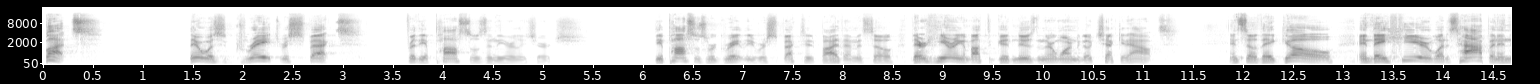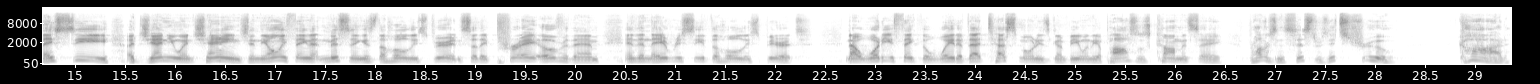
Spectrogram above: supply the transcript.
But there was great respect for the apostles in the early church. The apostles were greatly respected by them, and so they're hearing about the good news and they're wanting to go check it out. And so they go and they hear what has happened and they see a genuine change. And the only thing that's missing is the Holy Spirit. And so they pray over them and then they receive the Holy Spirit. Now, what do you think the weight of that testimony is going to be when the apostles come and say, Brothers and sisters, it's true. God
